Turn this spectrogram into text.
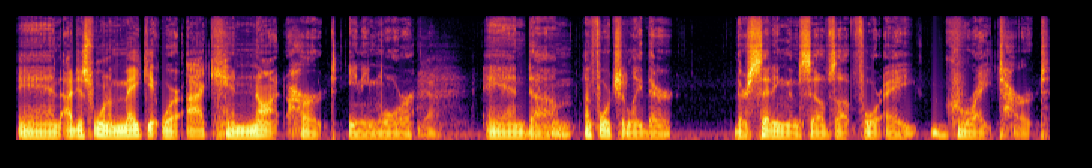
and I just want to make it where I cannot hurt anymore Yeah. and um, unfortunately they're they're setting themselves up for a great hurt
